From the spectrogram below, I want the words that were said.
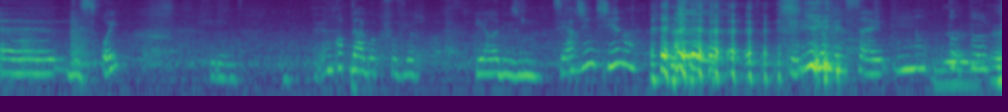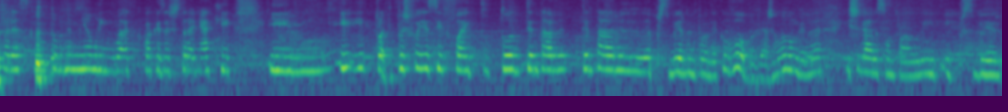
Uh, disse: Oi? E, é um copo de água, por favor. E ela diz-me, você é argentina? e eu pensei, não estou, parece que não estou na minha língua, há qualquer coisa estranha aqui. E, e, e pronto, depois foi esse efeito todo, tentar, tentar eh, aperceber-me para onde é que eu vou, uma viagem longa, é? e chegar a São Paulo e, e perceber,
